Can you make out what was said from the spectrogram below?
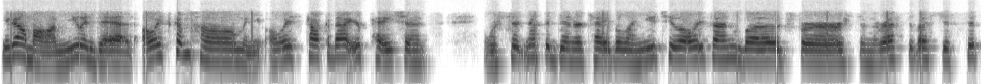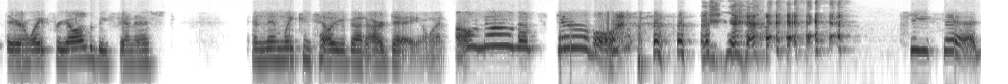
You know, mom, you and dad always come home and you always talk about your patients. We're sitting at the dinner table and you two always unload first, and the rest of us just sit there and wait for y'all to be finished. And then we can tell you about our day. I went, Oh no, that's terrible. she said,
